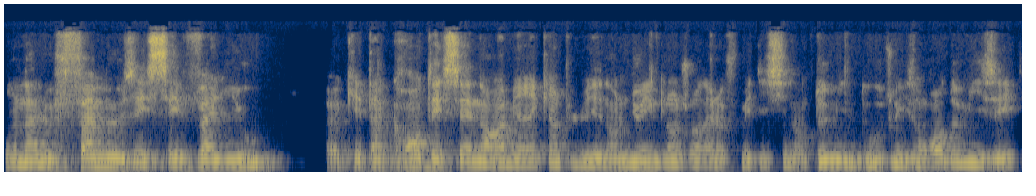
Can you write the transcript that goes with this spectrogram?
On a le fameux essai Value, euh, qui est un grand essai nord-américain publié dans le New England Journal of Medicine en 2012, où ils ont randomisé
